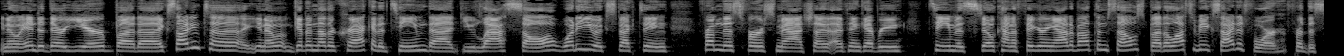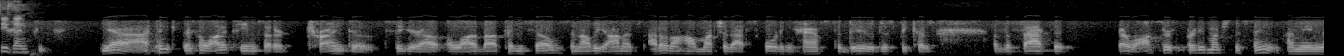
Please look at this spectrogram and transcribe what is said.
you know, ended their year. But uh, exciting to you know get another crack at a team that you last saw. What are you expecting? From this first match. I, I, think every team is still kind of figuring out about themselves, but a lot to be excited for for this season. Yeah, I think there's a lot of teams that are trying to figure out a lot about themselves, and I'll be honest, I don't know how much of that Sporting has to do just because of the fact that their roster is pretty much the same. I mean,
